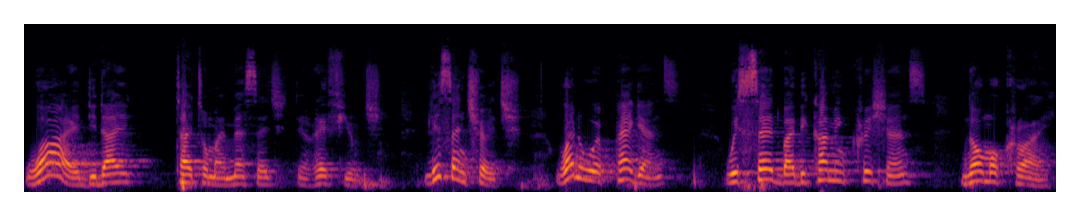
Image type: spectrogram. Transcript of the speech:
Why did I title my message The Refuge? Listen, church, when we were pagans, we said by becoming Christians, no more cry,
